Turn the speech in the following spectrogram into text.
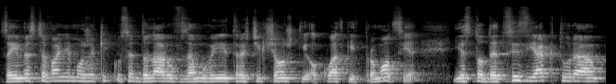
zainwestowanie może kilkuset dolarów w zamówienie treści książki, okładki, w promocję, jest to decyzja, która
